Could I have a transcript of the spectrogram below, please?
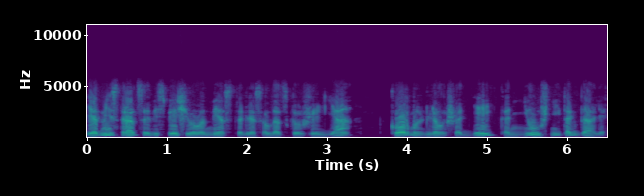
и администрация обеспечивала место для солдатского жилья, корма для лошадей, конюшни и так далее.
